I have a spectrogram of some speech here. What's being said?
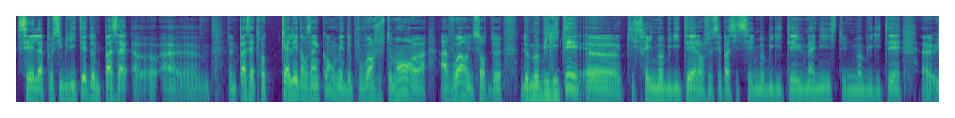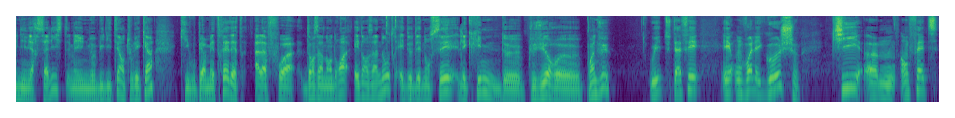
c'est la possibilité de ne pas euh, euh, de ne pas être calé dans un camp mais de pouvoir justement euh, avoir une sorte de de mobilité qui serait une mobilité alors je ne sais pas si c'est une mobilité humaniste une mobilité universaliste mais une mobilité en tous les cas qui vous permettrait d'être à la fois dans un endroit et dans un autre et de dénoncer les crimes de plusieurs points de vue. Oui, tout à fait. Et on voit les gauches qui, euh, en fait,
